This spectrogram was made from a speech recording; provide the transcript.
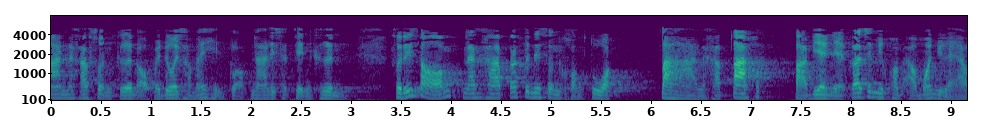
มันนะครับ ส่วนเกินออกไปด้วยทำให้เห็นกรอบหน้าได้ชัดเจนขึ้น ส่วนที่สองนะครับ ก็คือในส่วนของตัวตานะครับ ตาเขาป่าเบียร์เนี่ยก็จะมีความอัลมอนด์อยู่แล้ว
